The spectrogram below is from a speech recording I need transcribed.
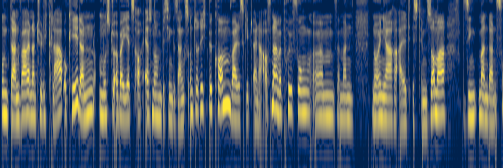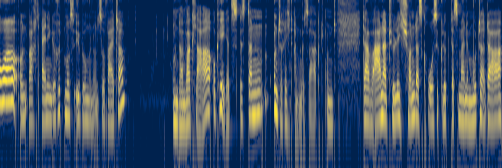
Und dann war natürlich klar, okay, dann musst du aber jetzt auch erst noch ein bisschen Gesangsunterricht bekommen, weil es gibt eine Aufnahmeprüfung. Ähm, wenn man neun Jahre alt ist im Sommer, singt man dann vor und macht einige Rhythmusübungen und so weiter. Und dann war klar, okay, jetzt ist dann Unterricht angesagt. Und da war natürlich schon das große Glück, dass meine Mutter da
